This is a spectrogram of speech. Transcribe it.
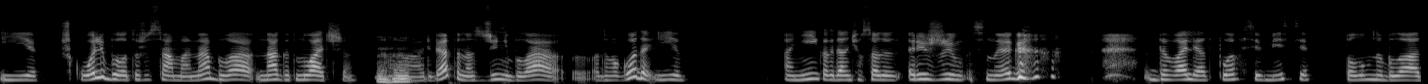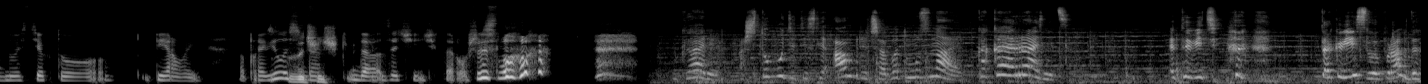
И в школе было то же самое. Она была на год младше. Мгм. А, ребята, у нас Джинни была э, одного года, и они, когда начался этот режим снега, давали отпор все вместе. Полумна была одной из тех, кто первой проявила себя. Зачинщики Да, зачинщик, хорошее слово. Гарри, а что будет, если Амбридж об этом узнает? Какая разница? Это ведь так весело, правда?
